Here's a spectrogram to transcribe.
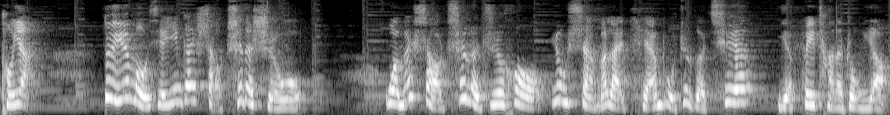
同样，对于某些应该少吃的食物。我们少吃了之后，用什么来填补这个缺也非常的重要。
